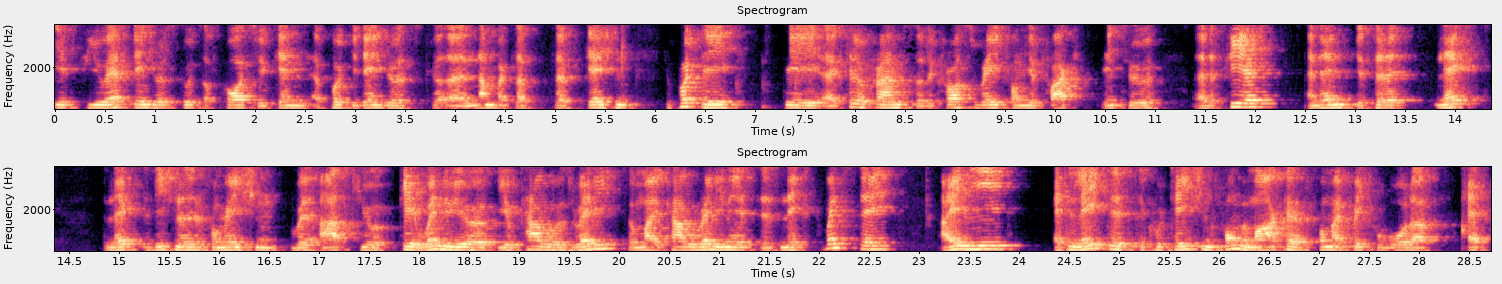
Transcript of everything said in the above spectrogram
If you have dangerous goods, of course, you can uh, put your dangerous uh, number classification. You put the, the uh, kilograms, so the gross weight from your truck into uh, the field, and then you select next next additional information will ask you, okay, when do your, your cargo is ready? So my cargo readiness is next Wednesday. I need at the latest a quotation from the market for my freight forwarder at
